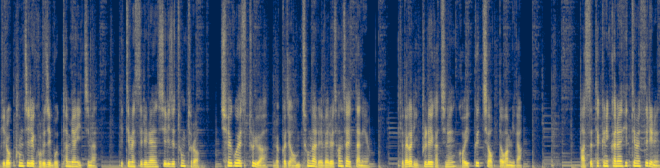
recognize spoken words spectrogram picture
비록 품질이 고르지 못한 면이 있지만 히트맨3는 시리즈 통틀어 최고의 스토리와 몇 가지 엄청난 레벨을 선사했다네요. 게다가 리플레이 가치는 거의 끝이 없다고 합니다. 아스 테크니카는 히트맨3는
